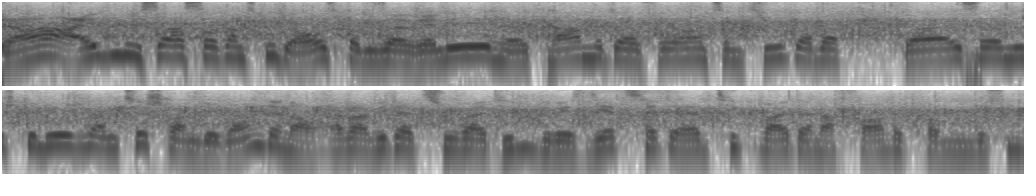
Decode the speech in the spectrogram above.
Ja, eigentlich sah es doch ganz gut aus bei dieser Rallye. Er kam mit der Vorhand zum Zug, aber da ist er nicht genügend am Tisch rangegangen. Genau, er war wieder zu weit hinten gewesen. Jetzt hätte er einen Tick weiter nach vorne kommen müssen.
